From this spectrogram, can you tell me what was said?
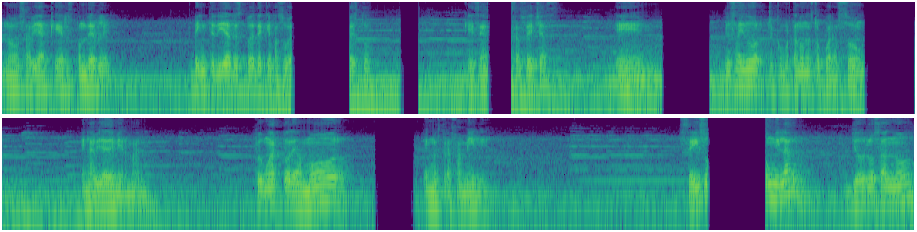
no sabía qué responderle. Veinte días después de que pasó esto, que es en estas fechas, eh, Dios ha ido reconfortando nuestro corazón en la vida de mi hermano. Fue un acto de amor en nuestra familia. Se hizo un milagro. Dios lo sanó,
